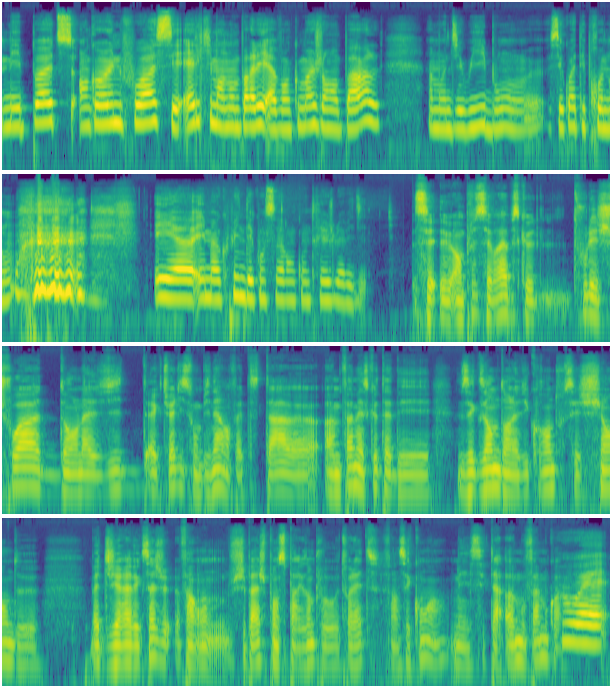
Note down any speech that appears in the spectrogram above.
Mes potes encore une fois c'est elles qui m'en ont parlé avant que moi je leur en parle. Elles m'ont dit oui bon c'est quoi tes pronoms? Et, et ma copine dès qu'on s'est rencontrés je lui avais dit En plus, c'est vrai parce que tous les choix dans la vie actuelle, ils sont binaires en fait. T'as euh, homme-femme, est-ce que t'as des exemples dans la vie courante où c'est chiant de, bah, gérer avec ça? Je... Enfin, je sais pas, je pense par exemple aux toilettes. Enfin, c'est con, hein, mais c'est t'as homme ou femme quoi. Ouais,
